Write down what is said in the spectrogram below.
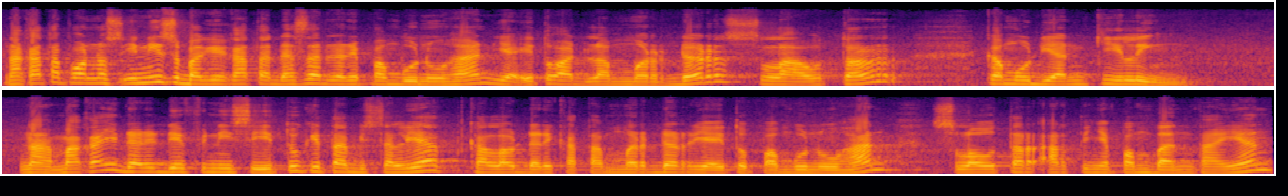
Nah, kata ponos ini sebagai kata dasar dari pembunuhan yaitu adalah murder, slaughter, kemudian killing. Nah, makanya dari definisi itu kita bisa lihat kalau dari kata murder yaitu pembunuhan, slaughter artinya pembantaian,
